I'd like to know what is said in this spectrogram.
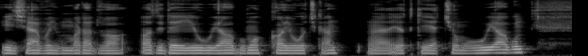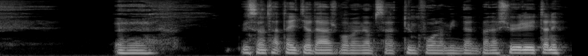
így is el vagyunk maradva az idei új albumokkal jócskán, jött ki egy csomó új album. Viszont hát egy adásban meg nem szerettünk volna mindent belesűríteni,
